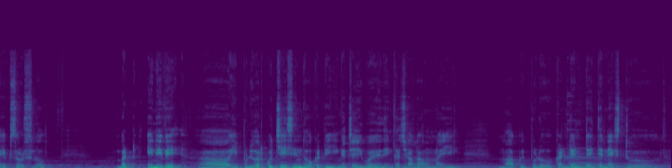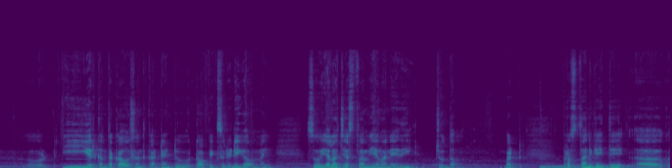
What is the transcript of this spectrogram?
ఎపిసోడ్స్లో బట్ ఎనీవే ఇప్పటి వరకు చేసింది ఒకటి ఇంకా చేయబోయేది ఇంకా చాలా ఉన్నాయి. మాకు ఇప్పుడు కంటెంట్ అయితే నెక్స్ట్ ఈ ఇయర్కి అంతా కావాల్సినంత కంటెంట్ టాపిక్స్ రెడీగా ఉన్నాయి. సో ఎలా చేస్తాం ఏమనేది చూద్దాం. బట్ ప్రస్తుతానికైతే ఒక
